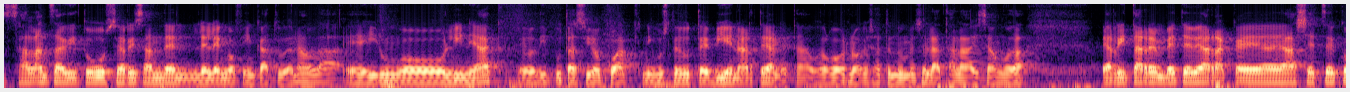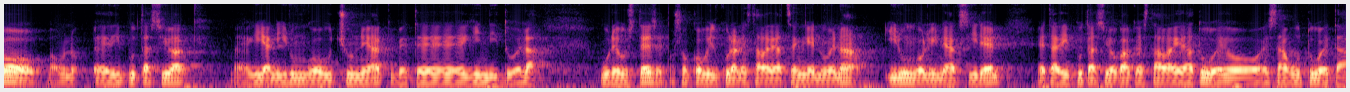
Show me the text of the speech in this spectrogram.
zalantzak ditugu zer izan den lehengo finkatu den hau da, e, irungo lineak edo diputaziokoak. Nik uste dute bien artean eta udal gobernuak esaten du mesela tala izango da. Herritarren bete beharrak e, asetzeko, ba, bueno, e, diputazioak ba, egian irungo utxuneak bete egin dituela. Gure ustez, osoko bilkuran eztabaidatzen genuena irungo lineak ziren eta diputazioak eztabaidatu edo ezagutu eta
